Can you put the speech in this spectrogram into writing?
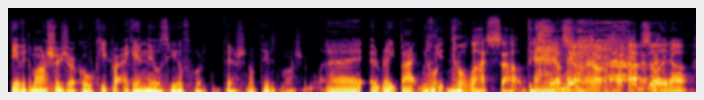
David Marshall's your goalkeeper. Again, the 0304 version of David Marshall. Uh, at right back, we get No, last Saturday. Absolutely not.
